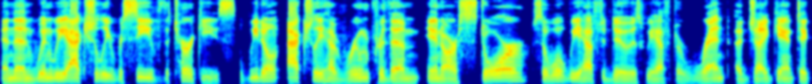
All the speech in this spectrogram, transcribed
And then when we actually receive the turkeys, we don't actually have room for them in our store. So what we have to do is we have to rent a gigantic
